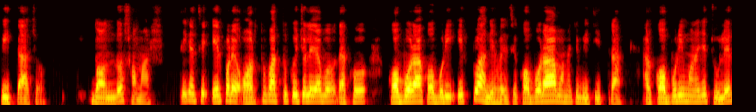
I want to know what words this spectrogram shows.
পিতা চ, দ্বন্দ্ব, সমাস। ঠিক আছে? এরপরে অর্থ পার্থক্য চলে যাব। দেখো, কবরা, কবরী একটু আগে হয়েছে। কবরা মনে হচ্ছে বিচিত্রা, আর কবরী মনে হচ্ছে চুলের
